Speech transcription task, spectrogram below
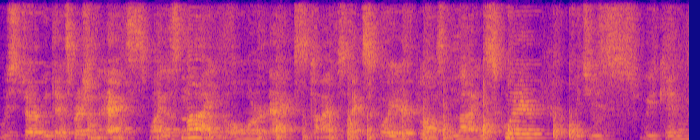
We start with the expression x minus 9 over x times x squared plus 9 squared, which is we can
